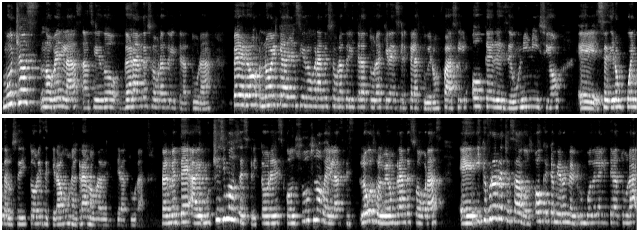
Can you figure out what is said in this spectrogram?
Muchas novelas han sido grandes obras de literatura, pero no el que hayan sido grandes obras de literatura quiere decir que las tuvieron fácil o que desde un inicio eh, se dieron cuenta los editores de que era una gran obra de literatura. Realmente hay muchísimos escritores con sus novelas que luego se volvieron grandes obras eh, y que fueron rechazados o que cambiaron el rumbo de la literatura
